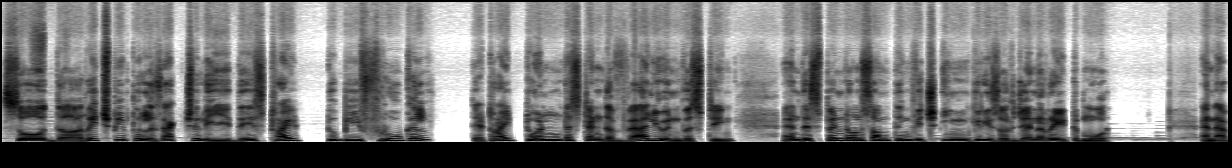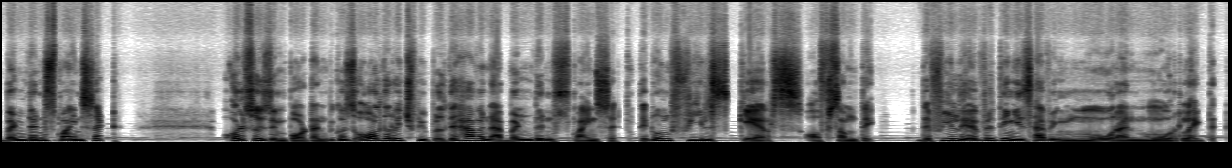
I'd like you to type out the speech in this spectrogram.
so the rich people is actually they try to be frugal they try to understand the value investing and they spend on something which increase or generate more. An abundance mindset also is important because all the rich people they have an abundance mindset. They don't feel scarce of something. They feel everything is having more and more like that.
